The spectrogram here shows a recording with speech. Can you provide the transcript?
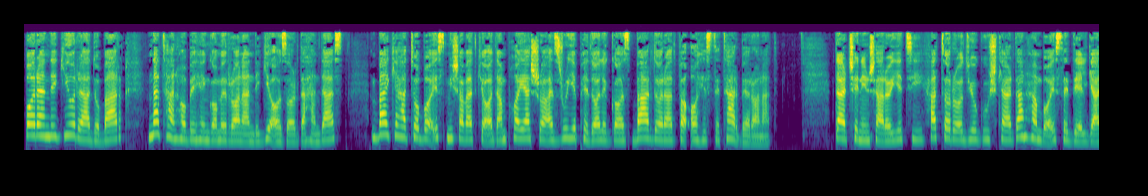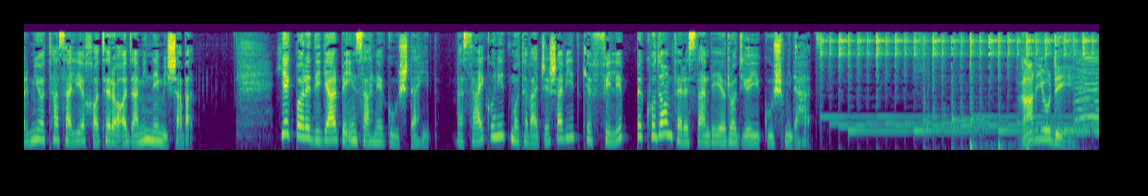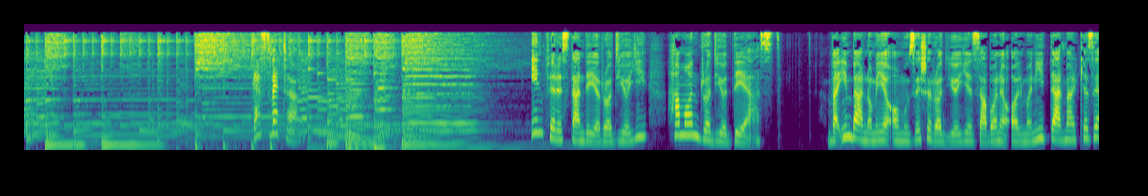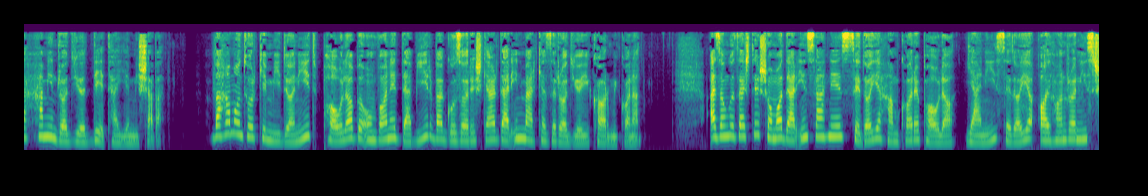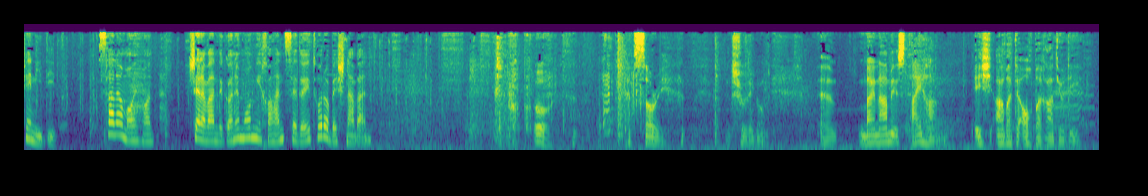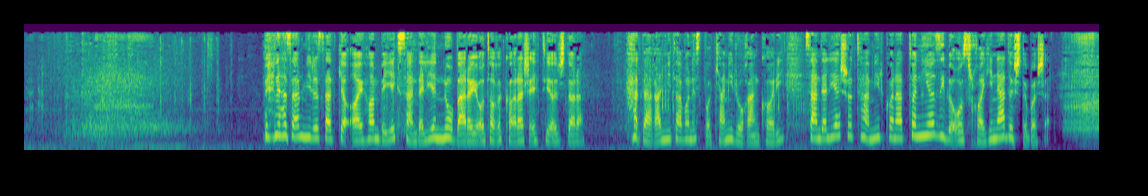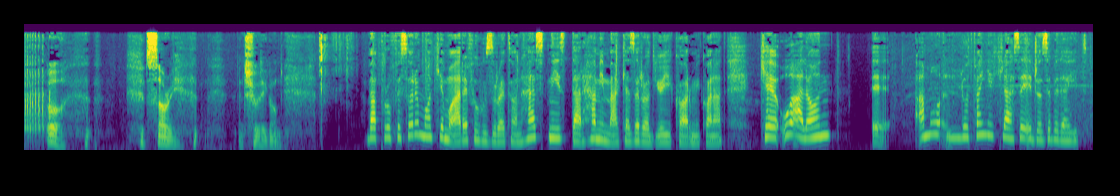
بارندگی و رعد و برق نه تنها به هنگام رانندگی آزاردهنده است بلکه حتی باعث می شود که آدم پایش را از روی پدال گاز بردارد و آهسته تر براند. در چنین شرایطی حتی رادیو گوش کردن هم باعث دلگرمی و تسلی خاطر آدمی نمی شود. یک بار دیگر به این صحنه گوش دهید و سعی کنید متوجه شوید که فیلیپ به کدام فرستنده رادیویی گوش می دهد. Radio D. Das Wetter. این فرستنده رادیویی همان رادیو دی است. و این برنامه آموزش رادیویی زبان آلمانی در مرکز همین رادیو د تهیه می شود. و همانطور که می دانید پاولا به عنوان دبیر و گزارشگر در این مرکز رادیویی کار می کند. از آن گذشته شما در این صحنه صدای همکار پاولا یعنی صدای آیهان را نیز شنیدید. سلام آیهان. شنوندگان ما می‌خواهند صدای تو را بشنوند. Oh, sorry. Entschuldigung. Ähm, mein Name ist Eihan. Ich arbeite auch bei Radio D. به نظر می رسد که آیهان به یک صندلی نو برای اتاق کارش احتیاج دارد. حداقل می توانست با کمی روغنکاری صندلیاش را تعمیر کند تا نیازی به عذرخواهی نداشته باشد. Oh, sorry. Entschuldigung. و پروفسور ما که معرف حضورتان هست نیز در همین مرکز رادیویی کار می کند که او الان اما لطفا یک لحظه اجازه بدهید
